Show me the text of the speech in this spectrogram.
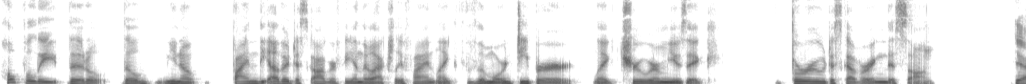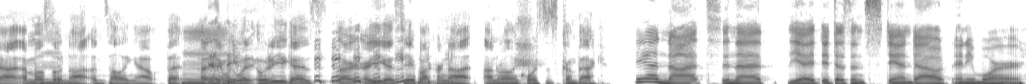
hopefully they'll they'll you know find the other discography and they'll actually find like the more deeper like truer music through discovering this song Yeah, I'm also Hmm. not on selling out. But Hmm. anyway, what, what are you guys? Are, are you guys Daebak or not on Rolling Quartz's comeback? Yeah, not in that. Yeah, it, it doesn't stand out anymore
